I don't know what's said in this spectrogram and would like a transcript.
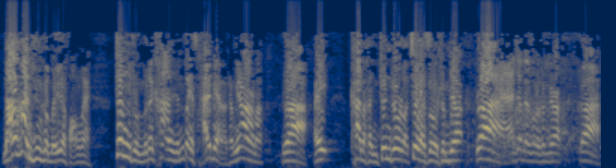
南汉军可没这防备，正准备着看人被踩扁了什么样呢，是吧？哎，看得很真真了，就在自个身边，是吧？就在自个身边，是吧？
